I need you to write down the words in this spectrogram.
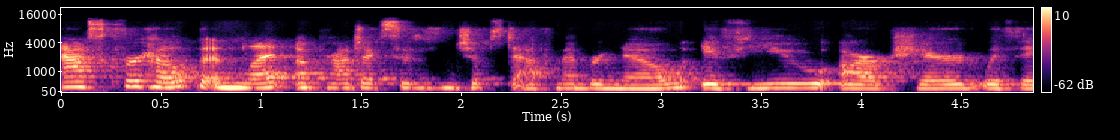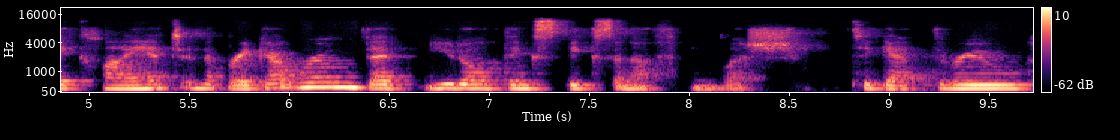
ask for help and let a project citizenship staff member know if you are paired with a client in the breakout room that you don't think speaks enough English to get through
